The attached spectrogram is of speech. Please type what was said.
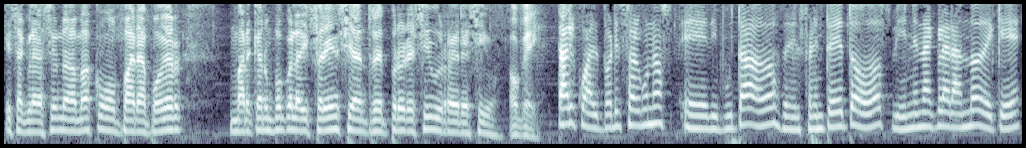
esa aclaración nada más como para poder marcar un poco la diferencia entre progresivo y regresivo. Ok. Tal cual, por eso algunos eh, diputados del Frente de Todos vienen aclarando de que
